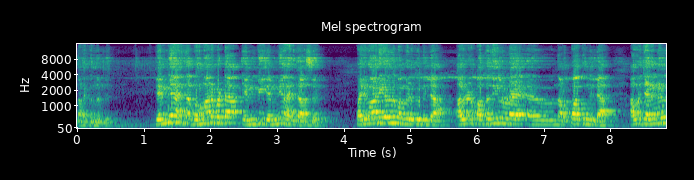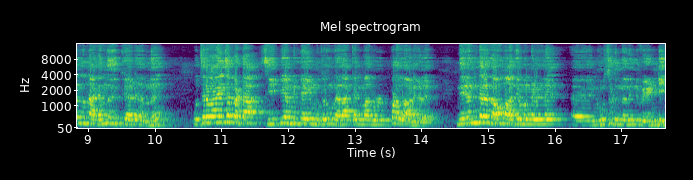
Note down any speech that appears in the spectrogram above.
നടക്കുന്നുണ്ട്. രമ്യ ബഹുമാനപ്പെട്ട എം പി രമ്യ ഹരിദാസ് പരിപാടികളിൽ പങ്കെടുക്കുന്നില്ല അവരുടെ പദ്ധതികളിലൂടെ നടപ്പാക്കുന്നില്ല അവർ ജനങ്ങളിൽ നിന്ന് അകന്നു നിൽക്കുകയാണ് എന്ന് ഉത്തരവാദിത്തപ്പെട്ട സി പി എമ്മിന്റെയും മുതിർന്ന നേതാക്കന്മാർ ഉൾപ്പെടെയുള്ള ആളുകൾ നിരന്തര നവമാധ്യമങ്ങളിൽ ന്യൂസ് ഇടുന്നതിന് വേണ്ടി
